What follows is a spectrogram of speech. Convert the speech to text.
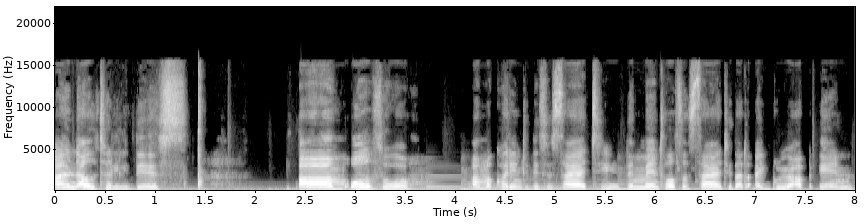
And I'll tell you this. Um, also, um, according to the society, the mental society that I grew up in,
